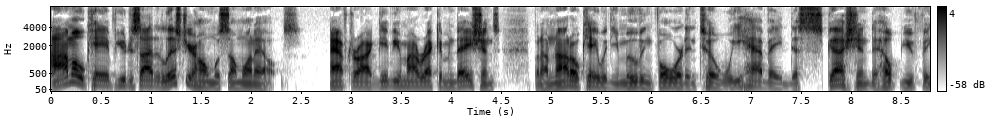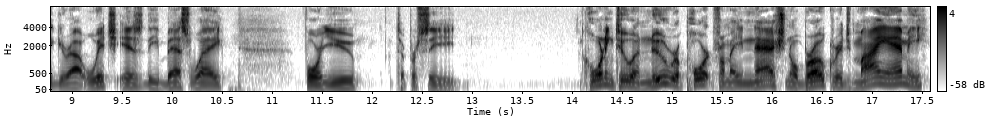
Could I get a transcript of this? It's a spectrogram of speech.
I'm okay if you decide to list your home with someone else after I give you my recommendations, but I'm not okay with you moving forward until we have a discussion to help you figure out which is the best way for you to proceed. According to a new report from a national brokerage, Miami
